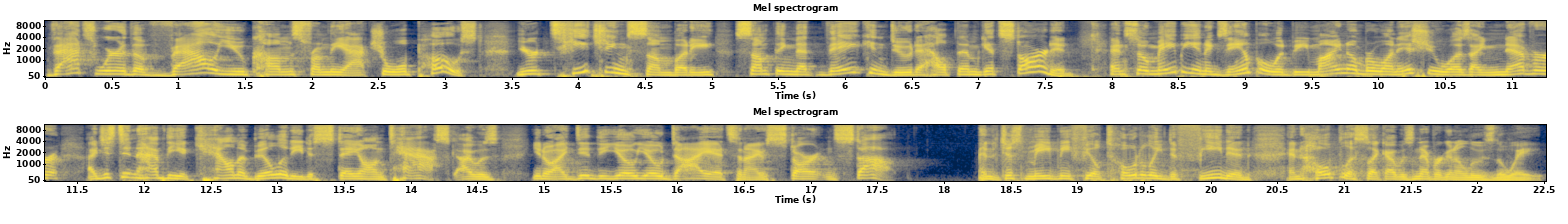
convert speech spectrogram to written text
That's where the value comes from the actual post. You're teaching somebody something that they can do to help them get started. And so maybe an example would be my number one issue was I never, I just didn't have the accountability to stay on task. I was, you know, I did the yo yo diets and I start and stop. And it just made me feel totally defeated and hopeless, like I was never going to lose the weight.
